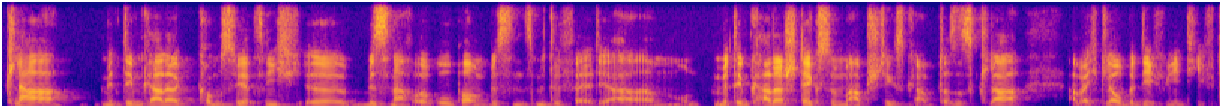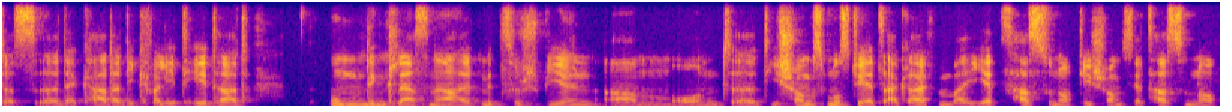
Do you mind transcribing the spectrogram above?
Klar, mit dem Kader kommst du jetzt nicht äh, bis nach Europa und bis ins Mittelfeld, ja. Ähm, und mit dem Kader steckst du im Abstiegskampf, das ist klar. Aber ich glaube definitiv, dass äh, der Kader die Qualität hat, um den Klassenerhalt mitzuspielen. Ähm, und äh, die Chance musst du jetzt ergreifen, weil jetzt hast du noch die Chance, jetzt hast du noch,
